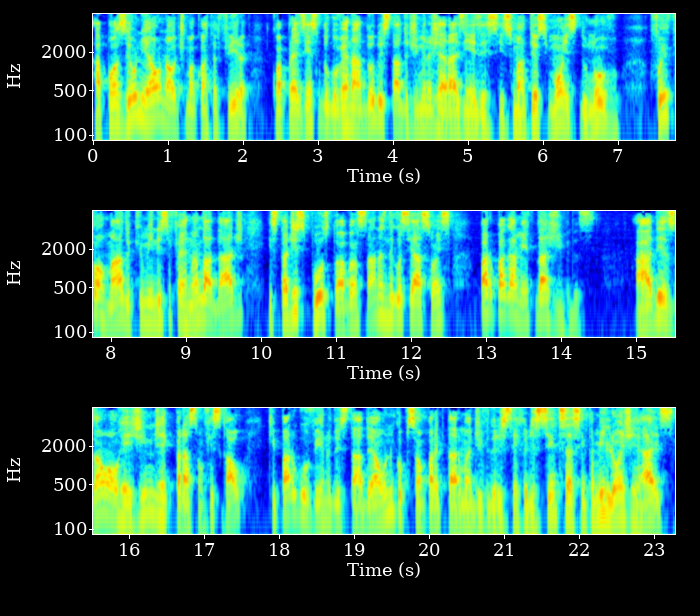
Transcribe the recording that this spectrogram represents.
Após reunião na última quarta-feira, com a presença do governador do estado de Minas Gerais em exercício, Matheus Simões, do Novo, foi informado que o ministro Fernando Haddad está disposto a avançar nas negociações para o pagamento das dívidas. A adesão ao regime de recuperação fiscal, que para o governo do estado é a única opção para quitar uma dívida de cerca de 160 milhões de reais,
